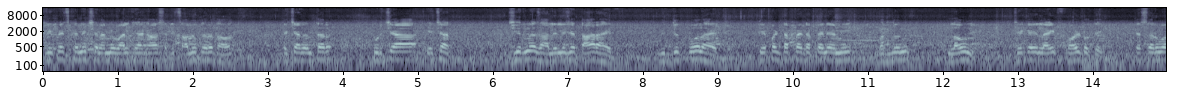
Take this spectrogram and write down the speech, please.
थ्री फेज कनेक्शन आम्ही वालख्या गावासाठी चालू करत आहोत. त्याच्यानंतर पुढच्या याच्यात जीर्ण झालेले जे तार आहेत विद्युत पोल आहेत ते पण टप्प्याटप्प्याने आम्ही बदलून लावून जे काही लाइट फॉल्ट होते ते सर्व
